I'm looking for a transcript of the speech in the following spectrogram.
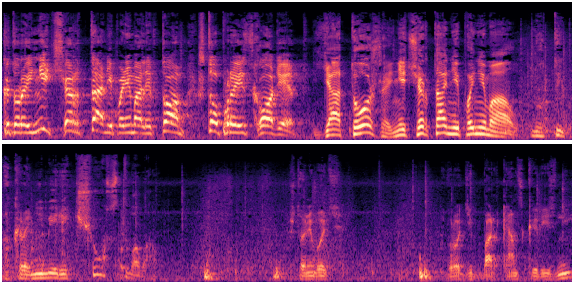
которые ни черта не понимали в том, что происходит! Я тоже ни черта не понимал. Ну, ты, по крайней мере, чувствовал. Что-нибудь вроде барканской резни?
